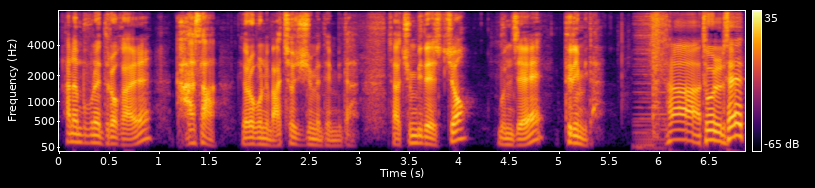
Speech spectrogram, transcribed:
하는 부분에 들어갈 가사 여러분이 맞춰주시면 됩니다. 자, 준비되셨죠? 문제 드립니다. 하나, 둘, 셋.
